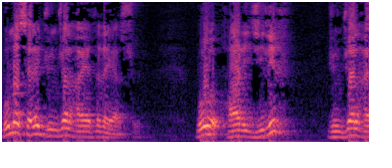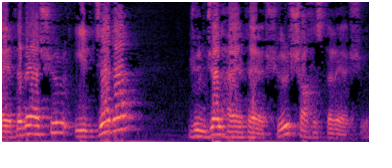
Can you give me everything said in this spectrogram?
Bu mesele güncel hayata da yansıyor. Bu haricilik güncel hayata da yaşıyor. İrca da güncel hayata yaşıyor. Şahıslara yaşıyor.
